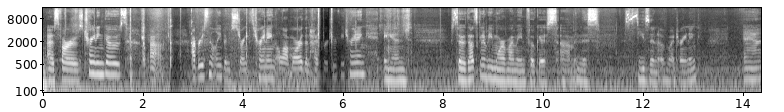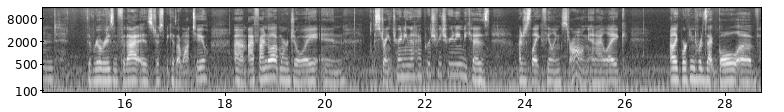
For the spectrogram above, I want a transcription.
as far as training goes, um, I've recently been strength training a lot more than hypertrophy training, and so that's going to be more of my main focus um, in this season of my training. And the real reason for that is just because I want to. Um, I find a lot more joy in strength training than hypertrophy training because I just like feeling strong and I like I like working towards that goal of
